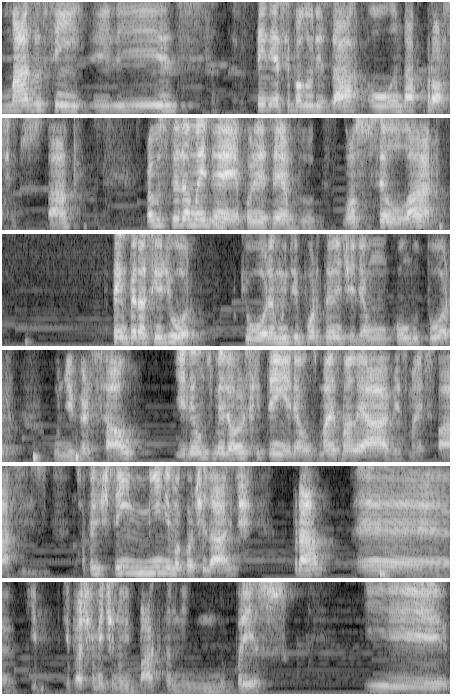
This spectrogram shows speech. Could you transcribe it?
Mas assim, eles tendem a se valorizar ou andar próximos, tá? Para você ter uma ideia, por exemplo, nosso celular tem um pedacinho de ouro, porque o ouro é muito importante, ele é um condutor universal e ele é um dos melhores que tem, ele é um dos mais maleáveis, mais fáceis. Só que a gente tem mínima quantidade para é, que, que, praticamente não impacta no preço e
